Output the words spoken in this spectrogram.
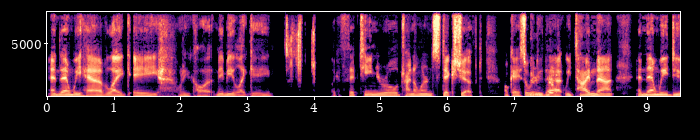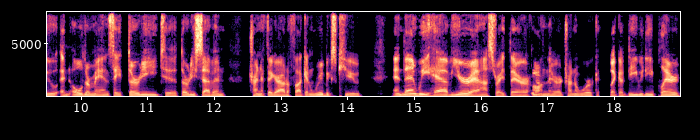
and then we have like a what do you call it? Maybe like a like a 15 year old trying to learn stick shift. Okay, so we do that. We time that, and then we do an older man, say 30 to 37, trying to figure out a fucking Rubik's cube, and then we have your ass right there Yeah. on there trying to work like a DVD player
